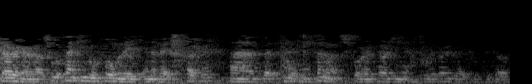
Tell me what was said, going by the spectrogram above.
very, very much. We'll thank you more formally in a bit. Okay. Uh, but thank you so much for encouraging us. We're very grateful to God.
